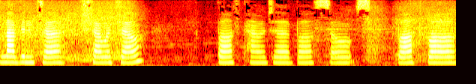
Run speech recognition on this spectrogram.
Lavender shower gel, bath powder, bath salts, bath bar,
